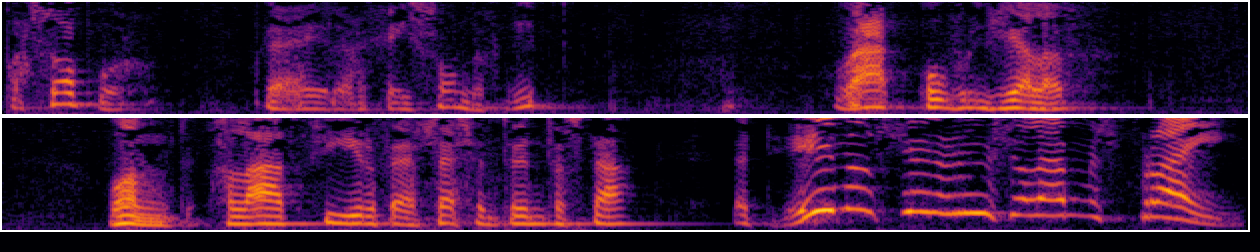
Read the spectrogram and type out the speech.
pas op hoor. Heilige Geest zondig niet. Waak over uzelf. Want gelaten 4 vers 26 staat. Het hemelse Jeruzalem is vrij.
